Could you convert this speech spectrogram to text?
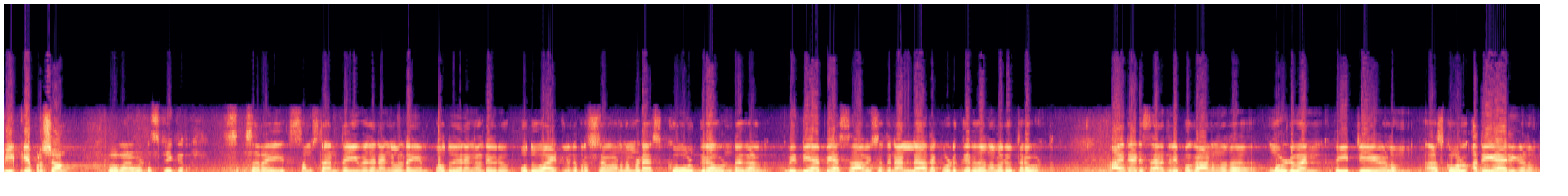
വി കെ പ്രശാന്ത്. ബഹുമാനപ്പെട്ട സ്പീക്കർ സാർ ഈ സംസ്ഥാനത്തെ യുവജനങ്ങളുടെയും പൊതുജനങ്ങളുടെയും ഒരു പൊതുവായിട്ടുള്ളൊരു പ്രശ്നമാണ്. നമ്മുടെ സ്കൂൾ ഗ്രൗണ്ടുകൾ വിദ്യാഭ്യാസ ആവശ്യത്തിനല്ലാതെ കൊടുക്കരുത് എന്നുള്ളൊരു ഉത്തരവുണ്ട്. അതിന്റെ അടിസ്ഥാനത്തിൽ ഇപ്പോൾ കാണുന്നത് മുഴുവൻ പി ടി എകളും സ്കൂൾ അധികാരികളും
